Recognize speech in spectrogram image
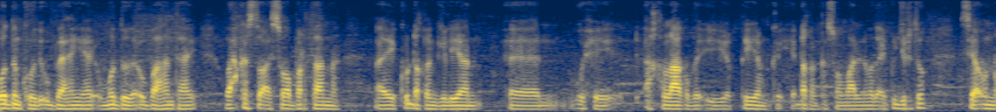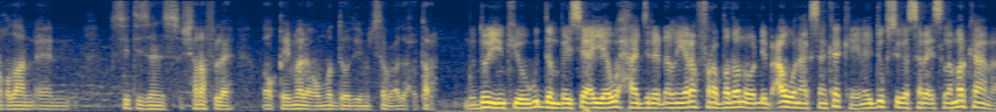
waddankooda u baahan yahay ummadooda ay u baahan tahay. Wax kastoo ay soo bartaanna ay ku dhaqangeliyaan wixii akhlaaqda iyo qiyamka iyo dhaqanka soomaalinimada ay ku jirto si ay u noqdaan citizens sharaf leh oo qiimo leh ummadooda iyo mujtamacooda xutara muddooyinkii ugu dambeysay ayaa waxaa jiray dhallinyaro fara badan oo dhibco wanaagsan ka keenay dugsiga sare islamarkaana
